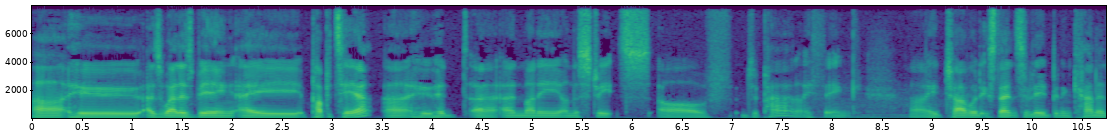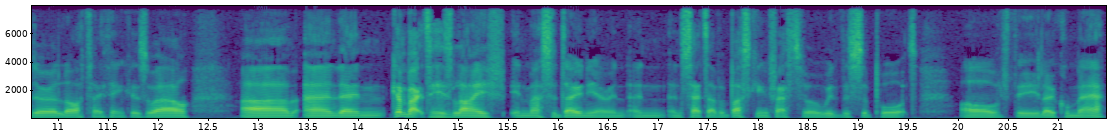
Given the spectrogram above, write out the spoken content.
uh, who, as well as being a puppeteer, uh, who had uh, earned money on the streets of Japan, I think. Uh, he'd travelled extensively. He'd been in Canada a lot, I think, as well um, and then come back to his life in Macedonia and, and, and set up a busking festival with the support of the local mayor.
